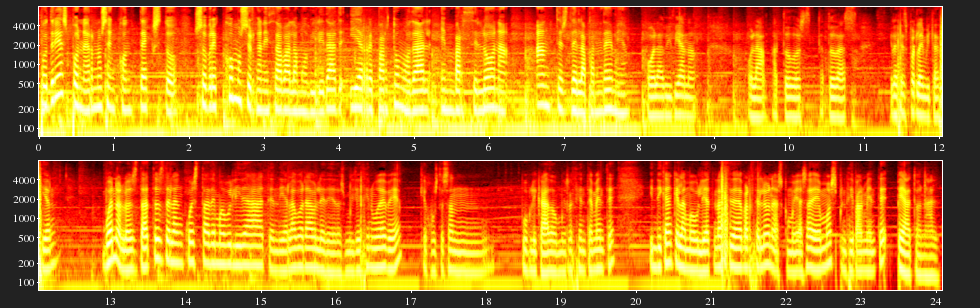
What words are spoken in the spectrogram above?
¿Podrías ponernos en contexto sobre cómo se organizaba la movilidad y el reparto modal en Barcelona antes de la pandemia? Hola Viviana, hola a todos y a todas. Gracias por la invitación. Bueno, los datos de la encuesta de movilidad en día laborable de 2019, que justo se han publicado muy recientemente, indican que la movilidad en la ciudad de Barcelona es, como ya sabemos, principalmente peatonal.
